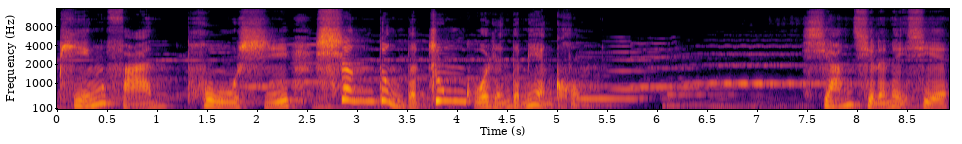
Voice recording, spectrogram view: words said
平凡。朴实生动的中国人的面孔，想起了那些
